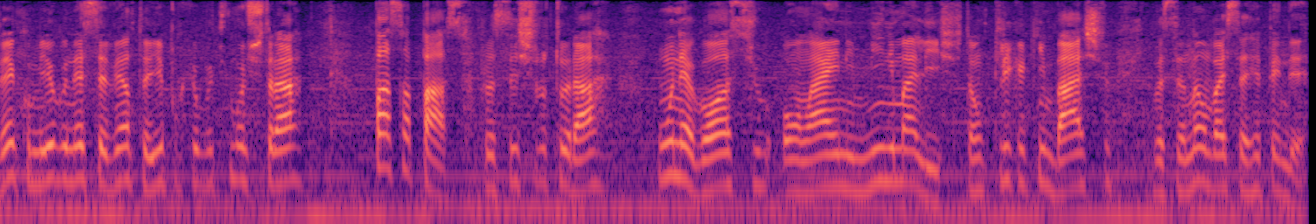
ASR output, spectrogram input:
vem comigo nesse evento aí, porque eu vou te mostrar passo a passo para você estruturar um negócio online minimalista. Então clica aqui embaixo, você não vai se arrepender.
